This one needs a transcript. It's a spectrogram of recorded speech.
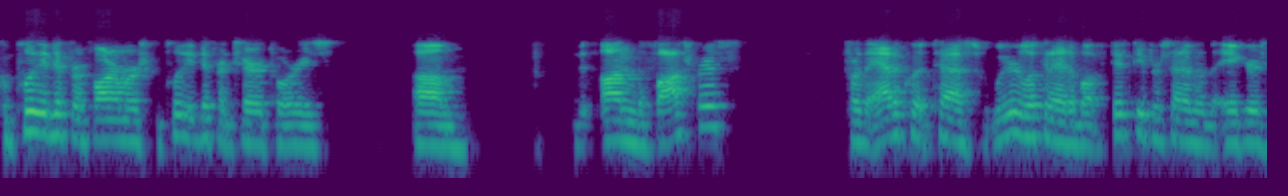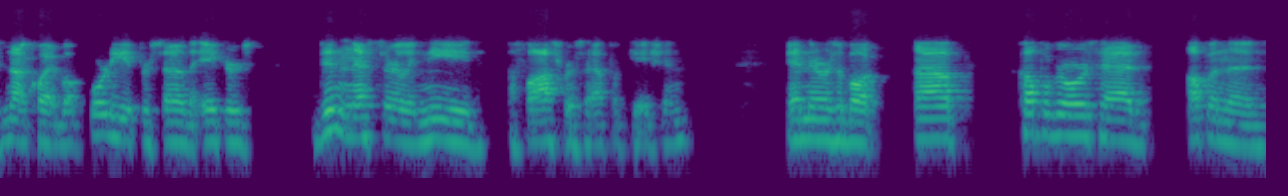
completely different farmers, completely different territories. Um, on the phosphorus, for the adequate test, we were looking at about 50% of the acres, not quite, about 48% of the acres didn't necessarily need a phosphorus application. And there was about uh, a couple growers had up in the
